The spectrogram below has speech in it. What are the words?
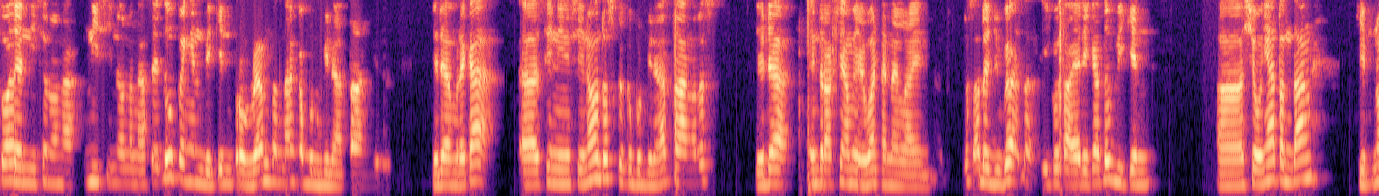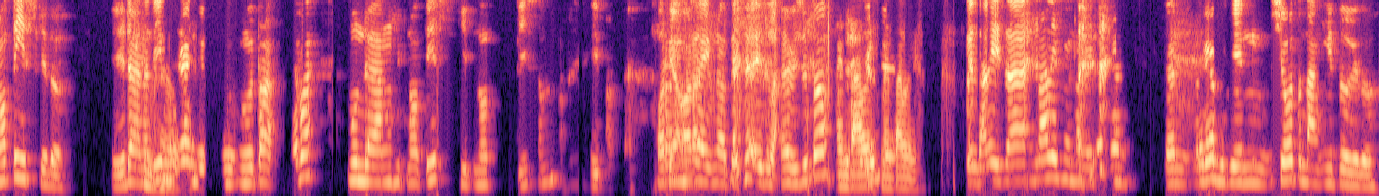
itu ada Nishino Na- Nishino Nanase itu pengen bikin program tentang kebun binatang gitu. Jadi mereka uh, si Nishino terus ke kebun binatang terus jadi interaksi sama hewan dan lain-lain. Terus ada juga Ikuta Erika tuh bikin uh, show-nya tentang hipnotis gitu. Jadi dah nanti mereka ngu- nguta apa ngundang hipnotis, hipnotism, hip, orang Ya, yang bisa orang- hipnotis. Itulah. Habis itu Mentalis, mentalis. Mentalis ah. mentalis mentalis kan dan mereka bikin show tentang itu gitu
